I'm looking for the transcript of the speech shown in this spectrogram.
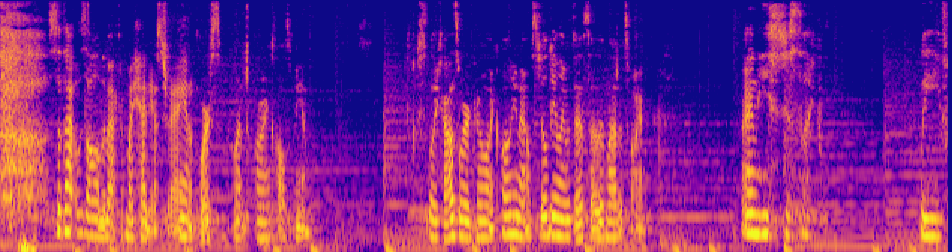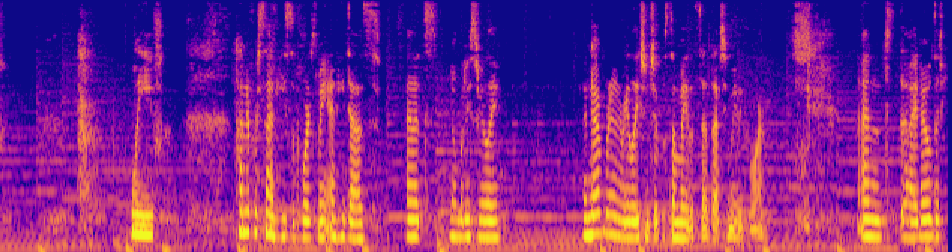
so that was all in the back of my head yesterday and of course lunch Brian calls me and she's like, How's work? I'm like, Well, you know, I'm still dealing with this, other than that it's fine. And he's just like, Leave leave. 100% he supports me, and he does. And it's nobody's really. I've never been in a relationship with somebody that said that to me before. And I know that he,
